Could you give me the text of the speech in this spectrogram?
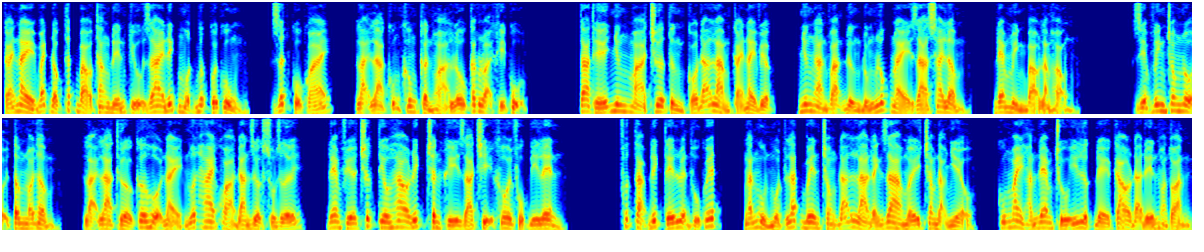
Cái này bách độc thất bảo thăng đến cựu giai đích một bước cuối cùng, rất cổ quái, lại là cũng không cần hỏa lô các loại khí cụ. Ta thế nhưng mà chưa từng có đã làm cái này việc, nhưng ngàn vạn đường đúng lúc này ra sai lầm, đem mình bảo làm hỏng. Diệp vinh trong nội tâm nói thầm lại là thừa cơ hội này nuốt hai khỏa đan dược xuống dưới, đem phía trước tiêu hao đích chân khí giá trị khôi phục đi lên. Phức tạp đích tế luyện thủ quyết, ngắn ngủn một lát bên trong đã là đánh ra mấy trăm đạo nhiều, cũng may hắn đem chú ý lực đề cao đã đến hoàn toàn,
